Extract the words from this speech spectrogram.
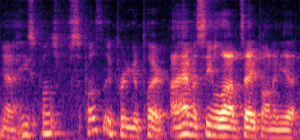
yeah. He's supposed, supposedly a pretty good player. I haven't seen a lot of tape on him yet.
